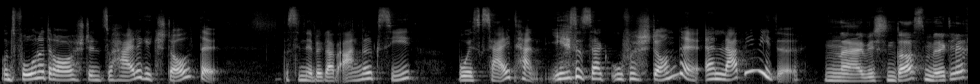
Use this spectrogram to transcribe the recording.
Und vorne dran stehen so heilige Gestalten. Das sind eben, glaube ich, Engel, die uns gesagt haben, Jesus sagt auferstanden, er lebe wieder. Nein, wie ist denn das möglich?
